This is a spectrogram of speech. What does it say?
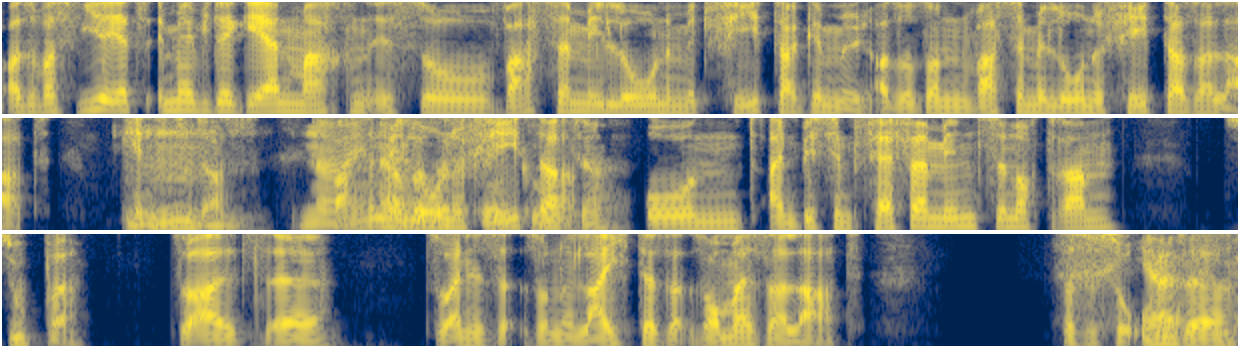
also was wir jetzt immer wieder gern machen, ist so Wassermelone mit Feta-Gemisch. Also so ein Wassermelone-Feta-Salat. Kennst du Mm, das? Nein, Wassermelone, das Feta gut, ja? und ein bisschen Pfefferminze noch dran. Super. So als äh, so eine so eine leichter Sa Sommersalat. Das ist so Ja, unser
